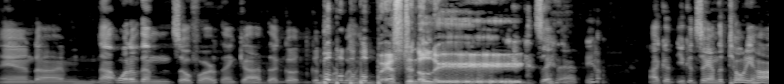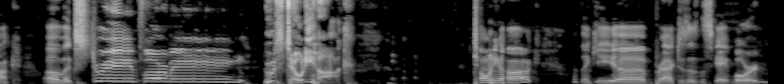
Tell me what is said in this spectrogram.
and I'm not one of them so far. Thank God. The good, good Lord. Best in the league. Say that. Yeah, I could. You could say I'm the Tony Hawk of extreme farming. Who's Tony Hawk? Tony Hawk. I think he uh, practices the skateboard.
